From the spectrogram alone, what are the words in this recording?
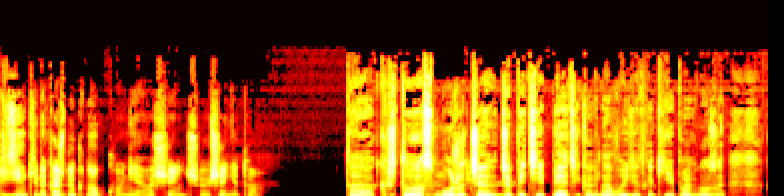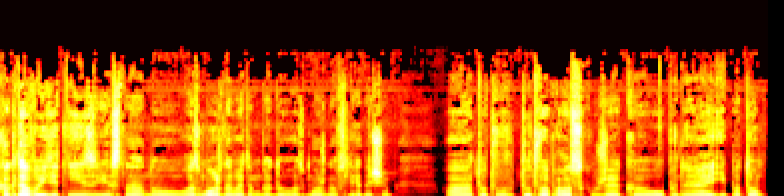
резинки на каждую кнопку. Не, вообще ничего, вообще не то. Так, что сможет GPT-5 и когда выйдет, какие прогнозы? Когда выйдет, неизвестно. Ну, возможно, в этом году, возможно, в следующем. А тут, тут вопрос уже к OpenAI, и потом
